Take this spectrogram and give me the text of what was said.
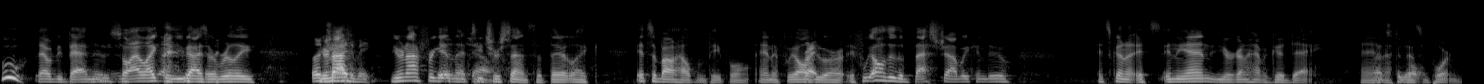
whew, that would be bad news. So I like that you guys are really you're not- to be. you're not forgetting that teacher sense that they're like it's about helping people and if we all Right. do our if we all do the best job we can do, it's gonna it's in the end you're gonna have a good day. And That's I think that's important.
